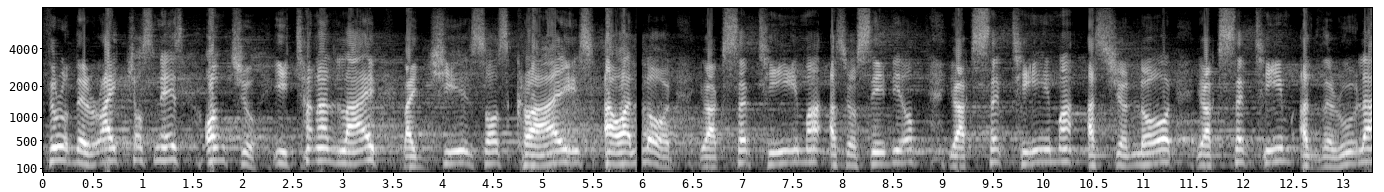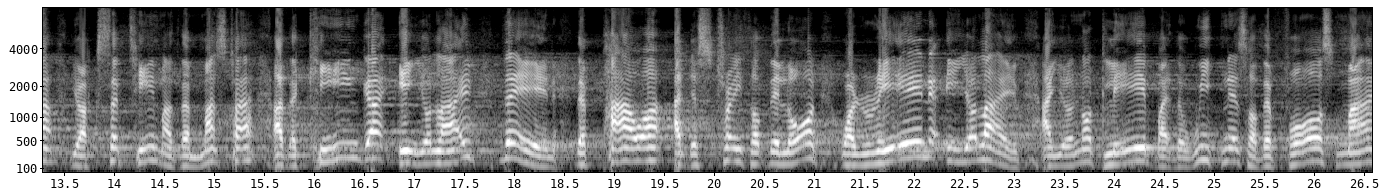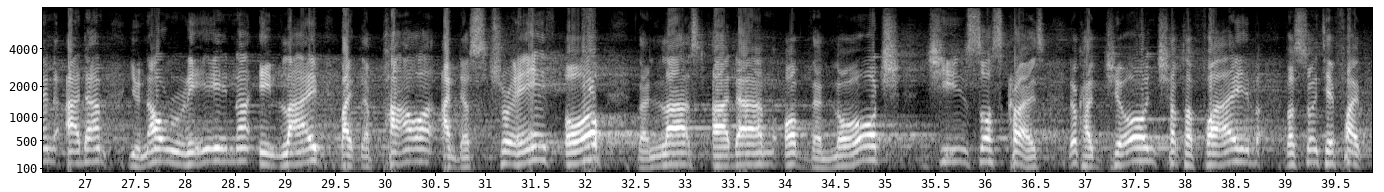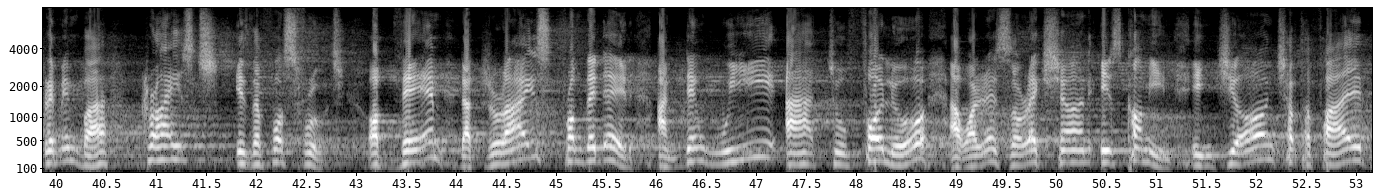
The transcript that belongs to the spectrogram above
through the righteousness unto eternal life by Jesus Christ our Lord. You accept him as your savior. You accept him as your Lord. You accept him as the ruler. You accept him as the master, as the king in your life. Then the power and the strength of the Lord will reign in your life. And you'll not live by the weakness of the first man, Adam. You now reign in life by the power and the strength of the last Adam of the Lord Jesus Christ. Look at John chapter 5 verse 25. Remember, Christ is the first fruit of them that rise from the dead. And then we are to follow. Our resurrection is coming. In John chapter 5,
